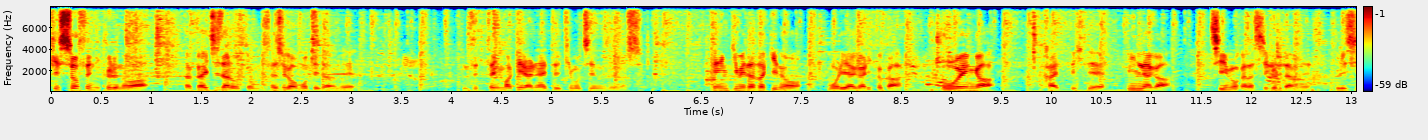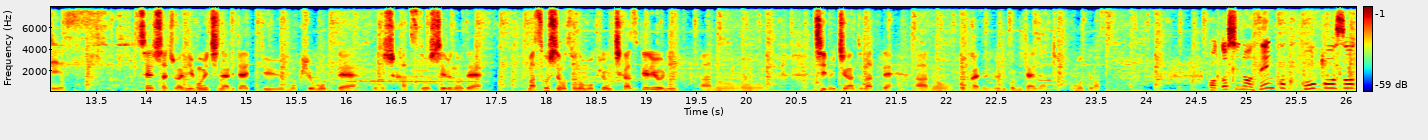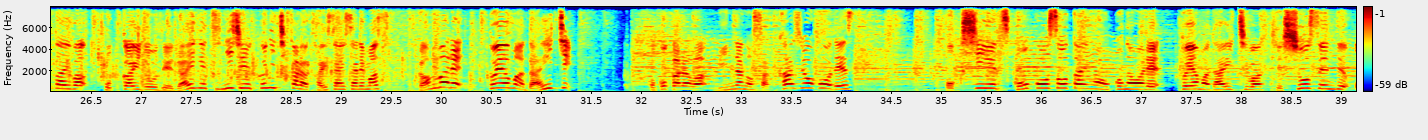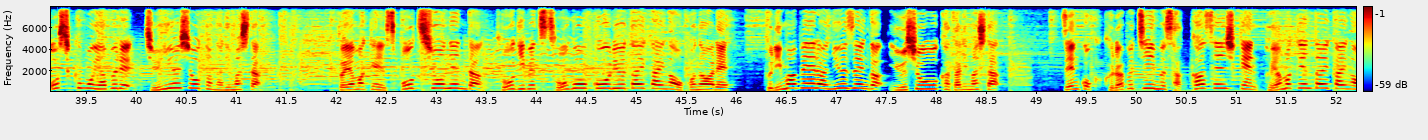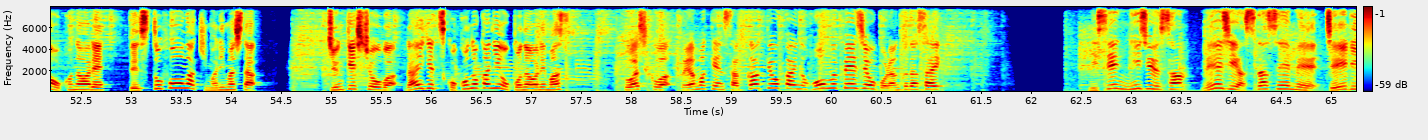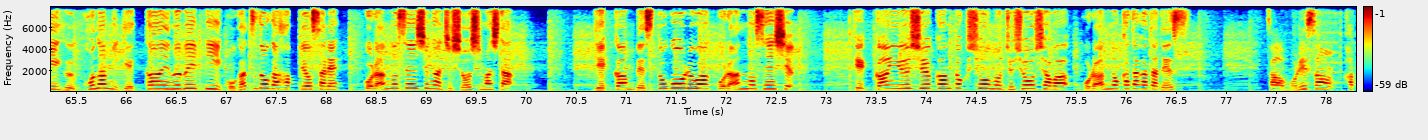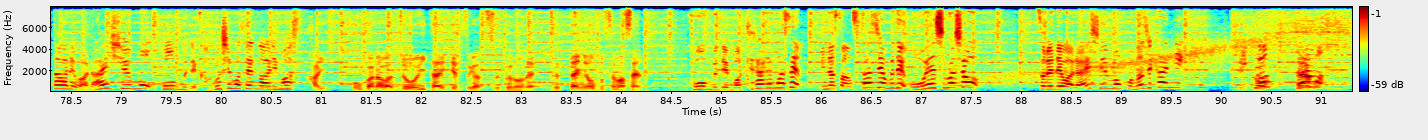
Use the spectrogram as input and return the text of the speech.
決勝戦に来るのは高一だろうと最初が思っていたので絶対に負けられないという気持ちで臨みました。点決めた時の盛り上がりとか応援が返ってきてみんながチームを勝たせてくれたので嬉しいです。選手たちは日本一になりたいっていう目標を持って今年活動しているので、まあ、少しでもその目標に近づけるように、あのチーム一丸となってあの北海道に乗り込みたいなと思ってます。今年の全国高校総体は北海道で来月29日から開催されます。頑張れ富山第一。ここからはみんなのサッカー情報です。北信越高校総体が行われ富山第一は決勝戦で惜しくも敗れ準優勝となりました。富山県スポーツ少年団競技別総合交流大会が行われプリマベーラ入善が優勝を飾りました。全国クラブチームサッカー選手権富山県大会が行われベスト4が決まりました。準決勝は来月9日に行われます。詳しくは富山県サッカー協会のホームページをご覧ください。2023明治安田生命 J リーグコナミ月間 MVP5 月度が発表されご覧の選手が受賞しました。月間ベストゴールはご覧の選手。月間優秀監督賞の受賞者はご覧の方々です。さあ森さんカターレは来週もホームで鹿児島戦があります。はいここからは上位対決が続くので絶対に落とせませんホームで負けられません。皆さんスタジアムで応援しましょう。それでは来週もこの時間に。キックオフ富山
